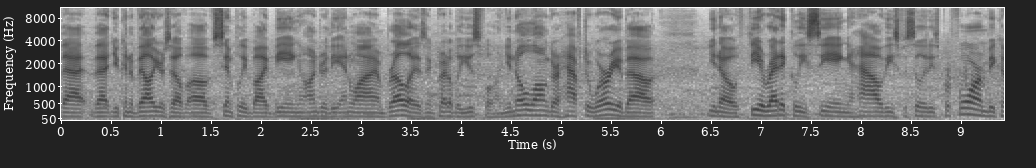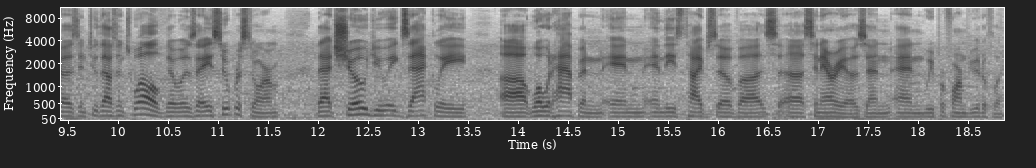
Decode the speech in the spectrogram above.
that, that you can avail yourself of simply by being under the NYI umbrella is incredibly useful. And you no longer have to worry about you know, theoretically seeing how these facilities perform because in 2012 there was a superstorm that showed you exactly uh, what would happen in, in these types of uh, uh, scenarios and, and we performed beautifully.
